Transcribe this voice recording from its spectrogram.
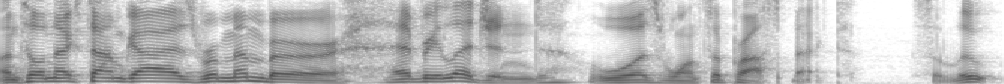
until next time, guys, remember every legend was once a prospect. Salute.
